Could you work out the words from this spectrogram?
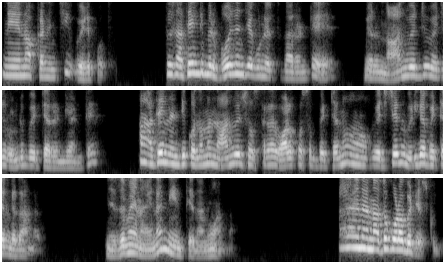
నేను అక్కడి నుంచి వెళ్ళిపోతాను. చూసి అదేంటి మీరు భోజనం చేయకుండా వెళ్తున్నారంటే మీరు నాన్ వెజ్ వెజ్ రెండు పెట్టారండి అంటే అదేనండి కొంతమంది నాన్ వెజ్ వస్తారు కదా వాళ్ళ కోసం పెట్టాను వెజిటేరియన్ విడిగా పెట్టాను కదా అన్నారు. నిజమైన ఆయన నేను తినను అన్నా ఆయన నాతో కూడా పెట్టేసుకుంది.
